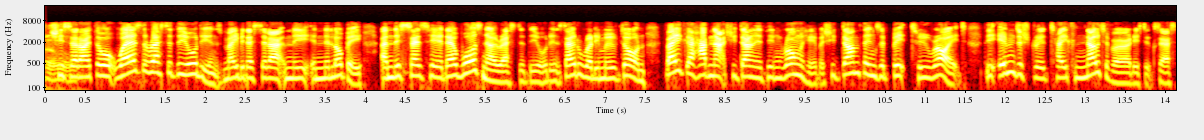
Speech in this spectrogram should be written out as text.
Oh, she Oh. said, "I thought, where's the rest of the audience? Maybe they're still out in the in the lobby." And this says here there was no rest of the audience; they'd already moved on. Vega hadn't actually done anything wrong here, but she'd done things a bit too right. The industry had taken note of her early success,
